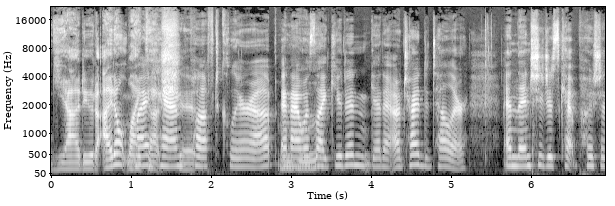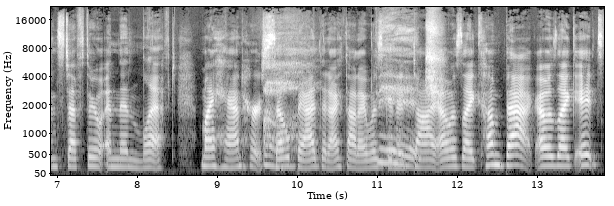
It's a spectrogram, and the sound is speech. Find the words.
Yeah, dude. I don't like my that hand shit. puffed clear up and i was mm-hmm. like you didn't get it i tried to tell her and then she just kept pushing stuff through and then left my hand hurt so oh, bad that i thought i was gonna die i was like come back i was like it's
